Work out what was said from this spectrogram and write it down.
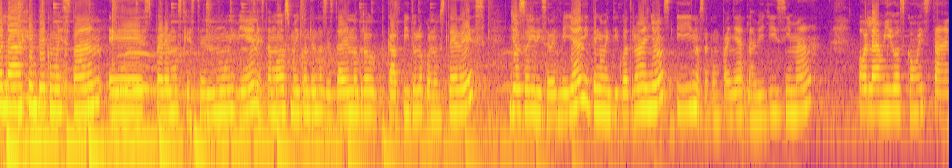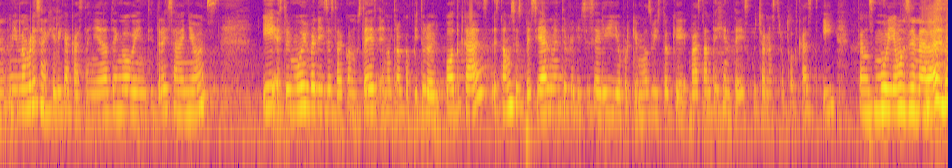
Hola gente, ¿cómo están? Eh, esperemos que estén muy bien. Estamos muy contentos de estar en otro capítulo con ustedes. Yo soy Elizabeth Millán y tengo 24 años y nos acompaña la bellísima. Hola amigos, ¿cómo están? Mi nombre es Angélica Castañeda, tengo 23 años y estoy muy feliz de estar con ustedes en otro capítulo del podcast. Estamos especialmente felices él y yo porque hemos visto que bastante gente escucha nuestro podcast y estamos muy emocionadas.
